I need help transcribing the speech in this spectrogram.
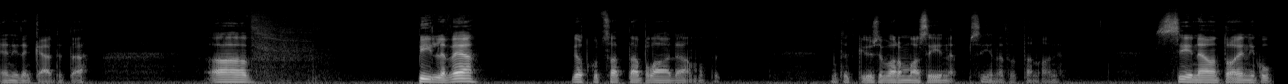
eniten käytetään. Uh, pilveä. Jotkut saattaa plaadaa, mutta, mutta et kyllä se varmaan siinä, siinä, tota noin, siinä on toi niinku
